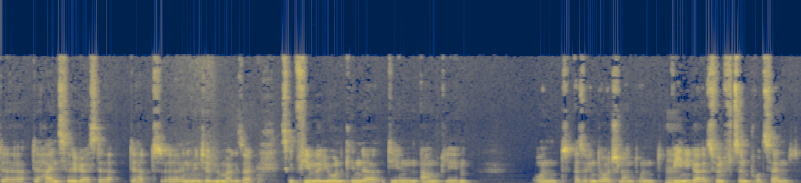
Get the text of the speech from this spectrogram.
der, der Heinz Hilgers, der, der hat äh, in einem Interview mal gesagt, es gibt vier Millionen Kinder, die in Armut leben und also in Deutschland und hm. weniger als 15 Prozent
